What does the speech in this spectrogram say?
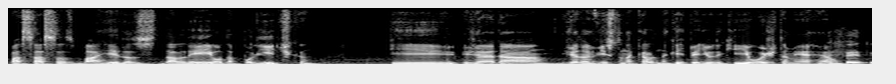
passar essas barreiras da lei ou da política que já era, já era visto naquela, naquele período que hoje também é real. Perfeito.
